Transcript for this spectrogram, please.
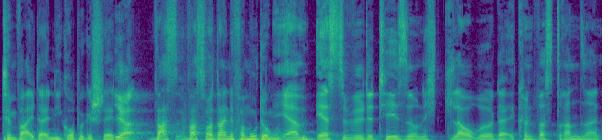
Tim Walter in die Gruppe gestellt. Ja. Was, was war deine Vermutung? Ja, erste wilde These und ich glaube, da könnte was dran sein.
